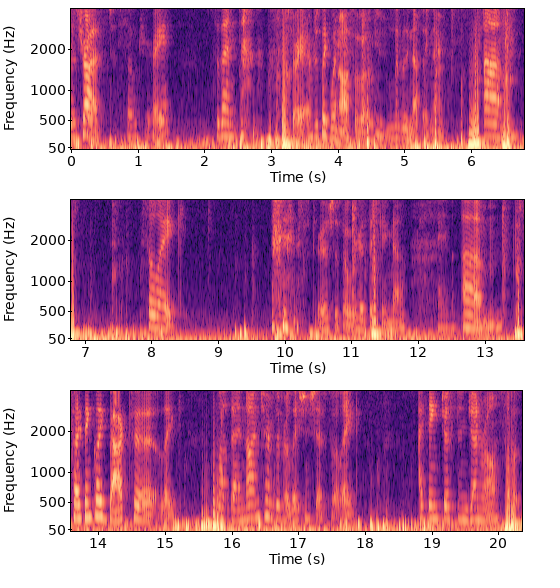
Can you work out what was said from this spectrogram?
distrust So true. right so then sorry i'm just like went off about literally nothing there um so like Sarah's just over here thinking now. Um so i think like back to like love then not in terms of relationships but like i think just in general so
